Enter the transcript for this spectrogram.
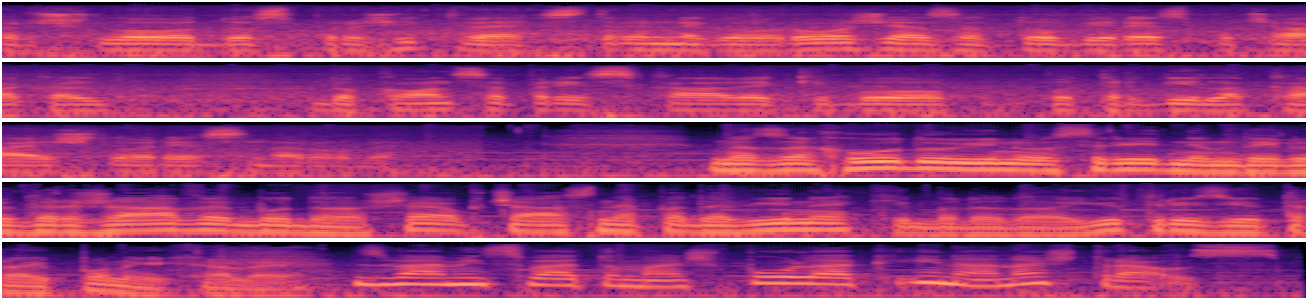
prišlo do sprožitve strelnega orožja, zato bi res počakali do konca preiskave, ki bo potrdila, kaj je šlo res narobe. Na zahodu in v srednjem delu države bodo še občasne padavine, ki bodo do jutri zjutraj ponehale. Z vami sva Tomaš Polak in Ana Štraus.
